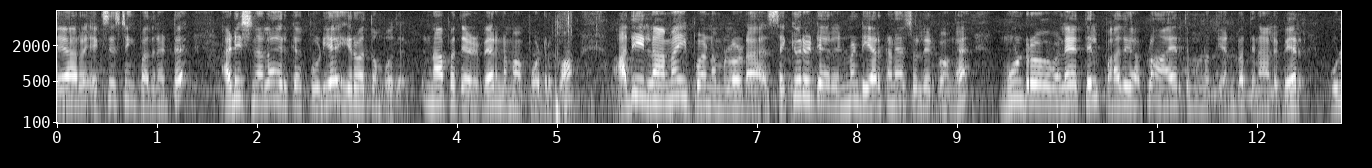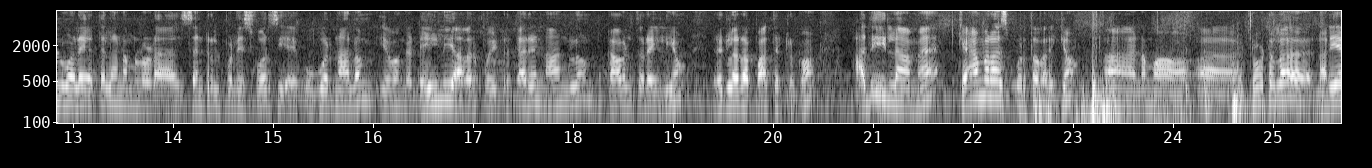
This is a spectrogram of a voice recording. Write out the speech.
AR existing பதினெட்டு அடிஷ்னலாக இருக்கக்கூடிய இருபத்தொம்போது நாற்பத்தேழு பேர் நம்ம போட்டிருக்கோம். அது இல்லாமல் இப்போ நம்மளோட செக்யூரிட்டி அரேஞ்ச்மெண்ட் ஏற்கனவே சொல்லியிருக்கோங்க. மூன்று வளையத்தில் பாதுகாப்பில் ஆயிரத்தி முந்நூற்றி எண்பத்தி நாலு பேர் உள் வளையத்தில் நம்மளோட சென்ட்ரல் போலீஸ் ஃபோர்ஸ் ஒவ்வொரு நாளும் இவங்க டெய்லி அவர் போயிட்டுருக்காரு. நாங்களும் காவல்துறையிலையும் ரெகுலராக பார்த்துட்ருக்கோம் அது இல்லாமல் கேமராஸ் பொறுத்த வரைக்கும் நம்ம டோட்டலாக நிறைய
